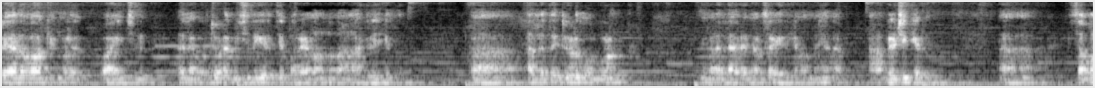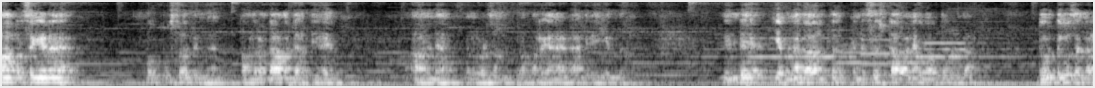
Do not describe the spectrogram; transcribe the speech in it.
വേദവാക്യങ്ങൾ വായിച്ച് അതിനെ കുറച്ചുകൂടെ വിശദീകരിച്ച് പറയണമെന്നതാണ് ആഗ്രഹിക്കുന്നത്. അല്ല തെറ്റുകളും കുറവുകളും നിങ്ങളെല്ലാവരും എന്നോട് സഹകരിക്കണമെന്ന് ഞാൻ അപേക്ഷിക്കുന്നു. സഭാപ്രസംഗയുടെ പുസ്തകത്തിൽ നിന്ന് പന്ത്രണ്ടാമത്തെ അധ്യായം ആണ് ഞാൻ നിങ്ങളോട് പറയാനായിട്ട് ആഗ്രഹിക്കുന്നത്. നിന്റെ യൗവനകാലത്ത് എന്റെ സൃഷ്ടാവിനെ ഓർത്തു കൊടുക്കുക ദുർദിവസങ്ങൾ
